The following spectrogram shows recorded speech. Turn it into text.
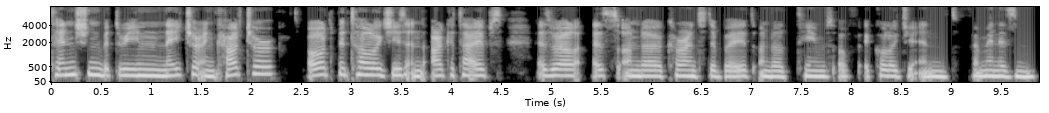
tension between nature and culture, old mythologies and archetypes, as well as on the current debate on the themes of ecology and feminism.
